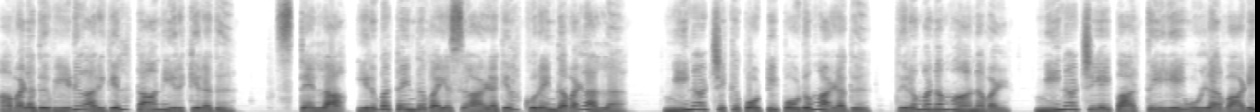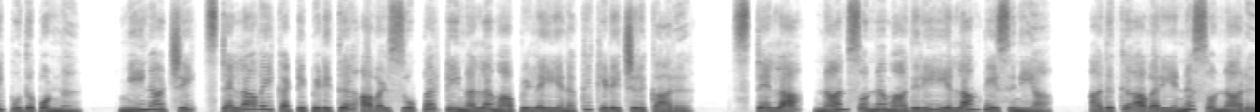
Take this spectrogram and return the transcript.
அவளது வீடு அருகில் தான் இருக்கிறது. ஸ்டெல்லா இருபத்தைந்து வயசு அழகில் குறைந்தவள் அல்ல. மீனாட்சிக்கு போட்டி போடும் அழகு திருமணம் ஆனவள். மீனாட்சியை பார்த்து ஏ உள்ள வாடி புது பொண்ணு. மீனாட்சி ஸ்டெல்லாவை கட்டிப்பிடித்து அவள் சூப்பர் டீ நல்ல மாப்பிள்ளை எனக்கு கிடைச்சிருக்காரு. ஸ்டெல்லா நான் சொன்ன மாதிரி எல்லாம் பேசினியா? அதுக்கு அவர் என்ன சொன்னாரு?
